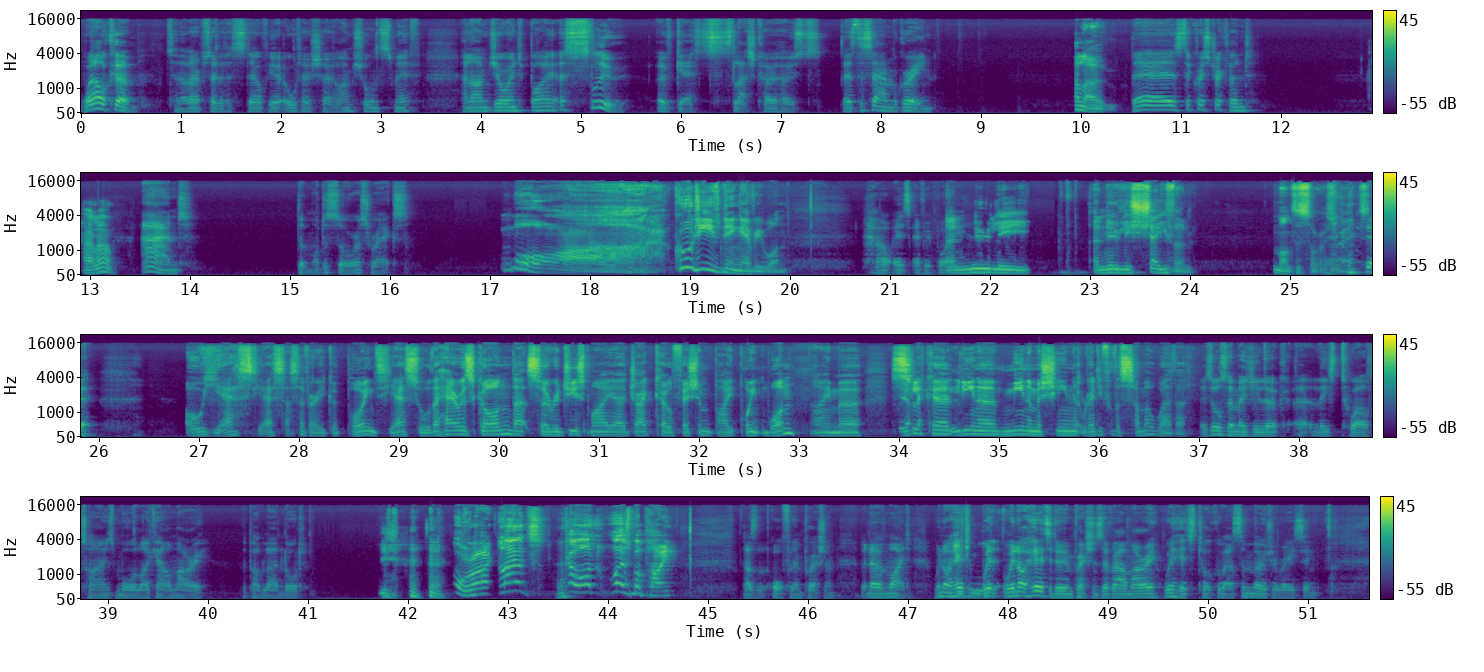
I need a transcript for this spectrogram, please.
Hello and welcome to another episode of the Stelvio Auto Show. I'm Sean Smith and I'm joined by a slew of guests slash co-hosts. There's the Sam Green. Hello. There's the Chris Strickland. Hello. And the Motosaurus Rex. Good evening, everyone. How is everybody? A newly, a newly shaven Montosaurus Rex. Oh yes, yes, that's a very good point. Yes, all the hair is gone. That's uh, reduced my uh, drag coefficient by 0.1. I'm a slicker, leaner, meaner machine ready for the summer weather. It's also made you look at least 12 times more like Al Murray, the pub landlord. All right, lads, go on. Where's my pint? That's an awful impression, but never mind. We're not here. To, we're, we're not here to do impressions of Al Murray. We're here to talk about some motor racing.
